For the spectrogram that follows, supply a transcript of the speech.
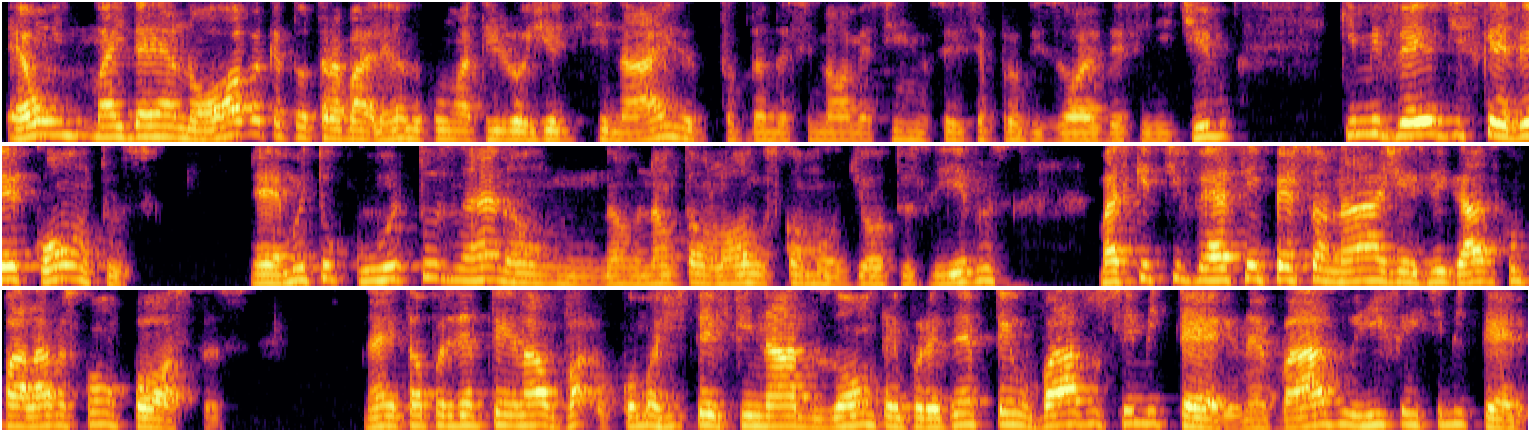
É uma ideia nova que eu estou trabalhando com uma trilogia de sinais, estou dando esse nome assim, não sei se é provisório ou definitivo, que me veio de escrever contos é, muito curtos, né? não, não, não tão longos como de outros livros, mas que tivessem personagens ligados com palavras compostas. Né? Então, por exemplo, tem lá, como a gente teve finados ontem, por exemplo, tem o vaso cemitério, né? vaso, hífen, cemitério.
